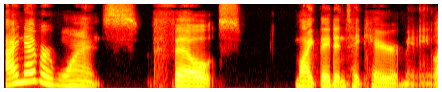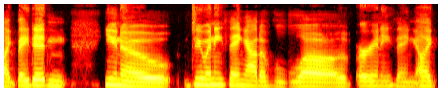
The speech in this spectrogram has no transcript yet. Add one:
I never once felt like they didn't take care of me. Like they didn't, you know, do anything out of love or anything. Like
